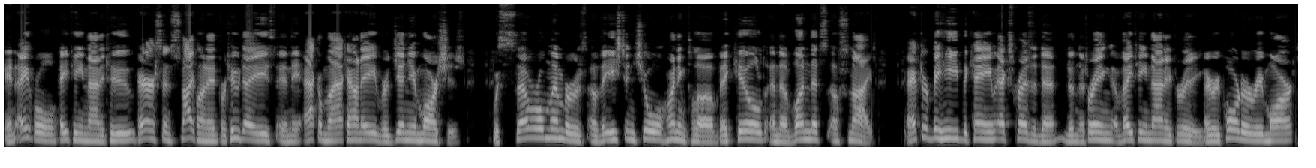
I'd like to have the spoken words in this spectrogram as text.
In April 1892, Harrison snipe hunted for two days in the Accomack County, Virginia marshes. With several members of the Eastern Shore Hunting Club, they killed an abundance of snipe. After he became ex-president during the spring of 1893, a reporter remarked,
